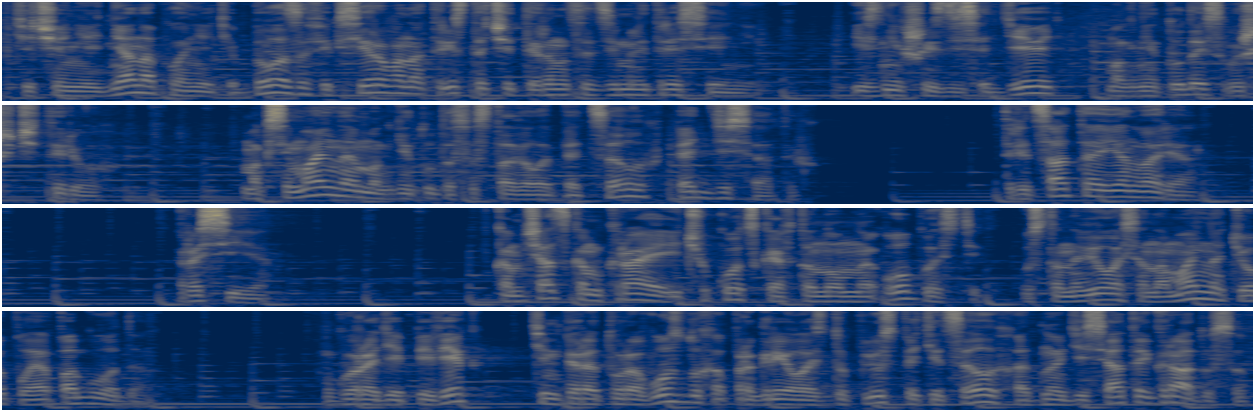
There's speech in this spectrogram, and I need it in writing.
В течение дня на планете было зафиксировано 314 землетрясений, из них 69 магнитудой свыше 4. Максимальная магнитуда составила 5,5. 30 января. Россия. В Камчатском крае и Чукотской автономной области установилась аномально теплая погода. В городе Певек температура воздуха прогрелась до плюс 5,1 градусов,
